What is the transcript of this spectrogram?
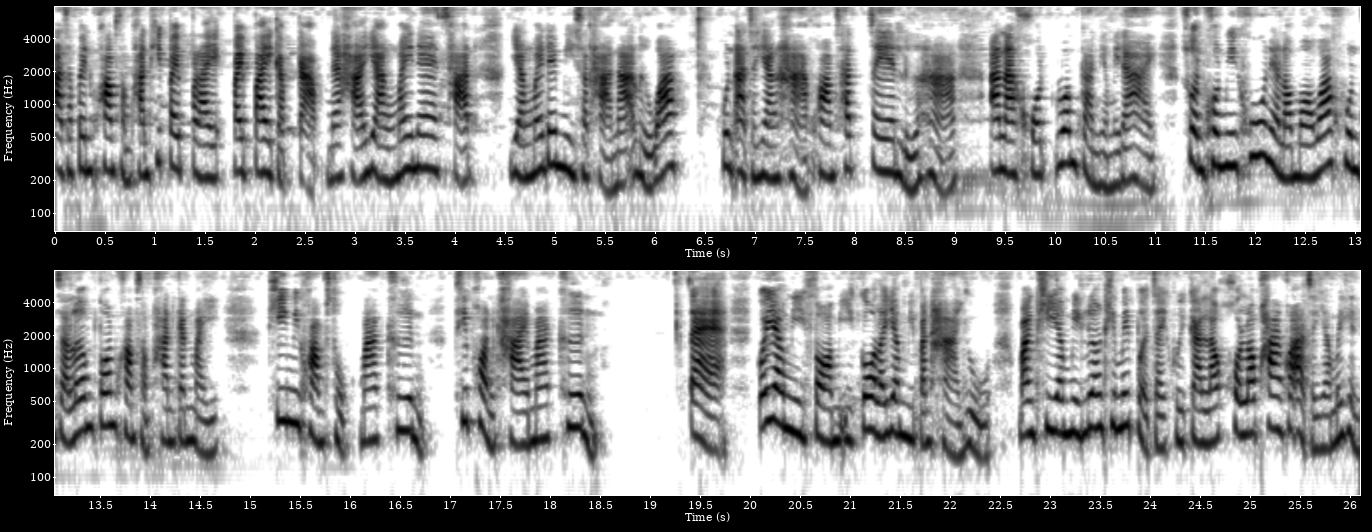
อาจจะเป็นความสัมพันธ์ที่ไปไปไปไปกับกับนะคะ ยังไม่แน่ชัด ยังไม่ได้มีสถานะหรือว่าคุณอาจจะยังหาความชัดเจนหรือหาอนาคตร่วมกันยังไม่ได้ ส่วนคนมีคู่เนี่ยเรามองว่าคุณจะเริ่มต้นความสัมพันธ์กันใหม่ที่มีความสุขมากขึ้น ที่ผ่อนคลายมากขึ้น แต่ก็ยังมีฟอร์มอีโก้และยังมีปัญหาอยู่ บางทียังมีเรื่องที่ไม่เปิดใจคุยกัน แล้วคนรอบข้างก็อาจจะยังไม่เห็น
